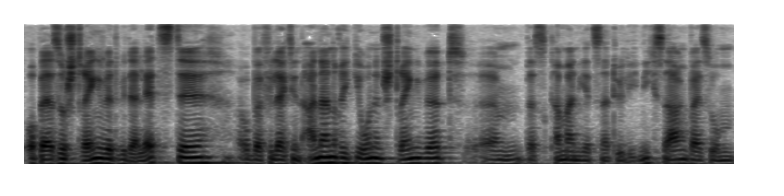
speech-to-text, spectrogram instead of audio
Ob er so streng wird wie der letzte, ob er vielleicht in anderen Regionen streng wird, ähm, das kann man jetzt natürlich nicht sagen bei so einem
